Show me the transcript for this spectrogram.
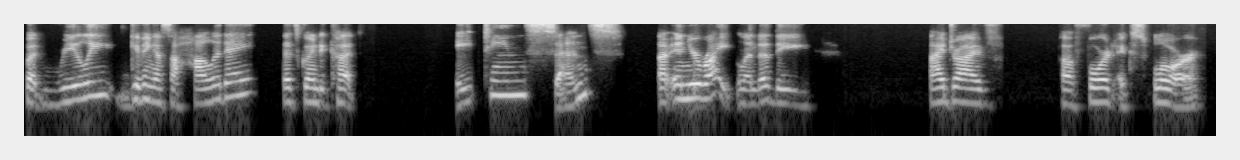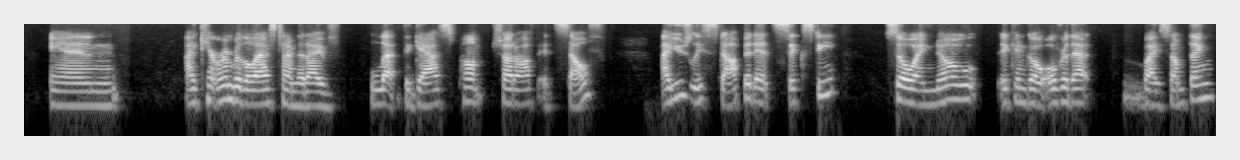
But really giving us a holiday that's going to cut 18 cents. Uh, and you're right, Linda. The I drive a Ford Explorer and I can't remember the last time that I've let the gas pump shut off itself. I usually stop it at 60. So I know it can go over that by something.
